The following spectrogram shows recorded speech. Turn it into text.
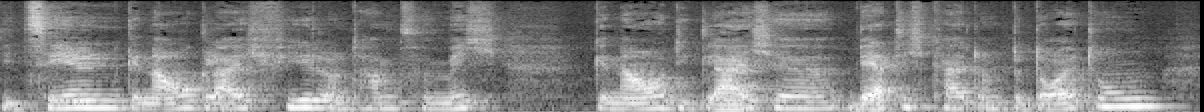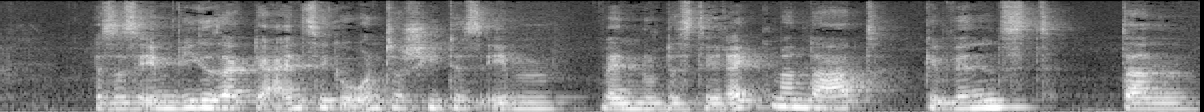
Die zählen genau gleich viel und haben für mich genau die gleiche Wertigkeit und Bedeutung. Es ist eben, wie gesagt, der einzige Unterschied ist eben, wenn du das Direktmandat gewinnst, dann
